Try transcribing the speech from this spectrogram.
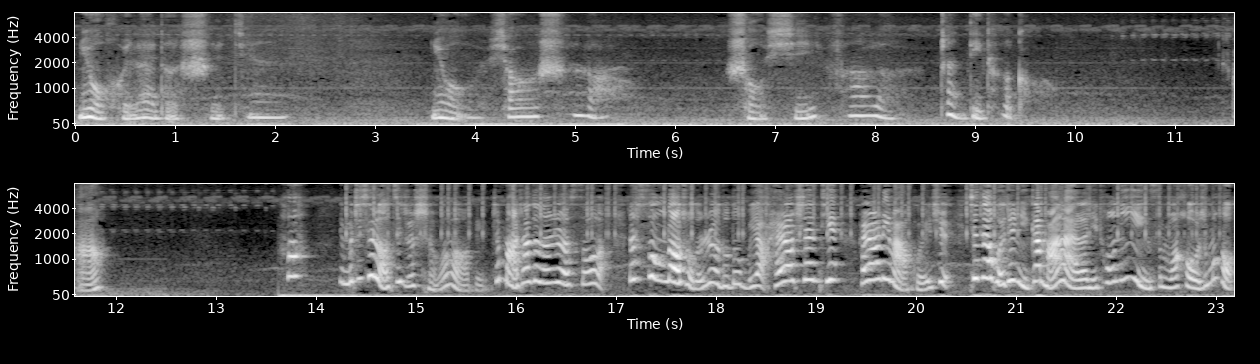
女友回来的时间，女友消失了，首席发了战地特稿。啊？哈你们这些老记者什么毛病？这马上就能热搜了，这送到手的热度都不要，还让删帖，还让立马回去。现在回去你干嘛来了？你偷你隐私吗？吼什么吼？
